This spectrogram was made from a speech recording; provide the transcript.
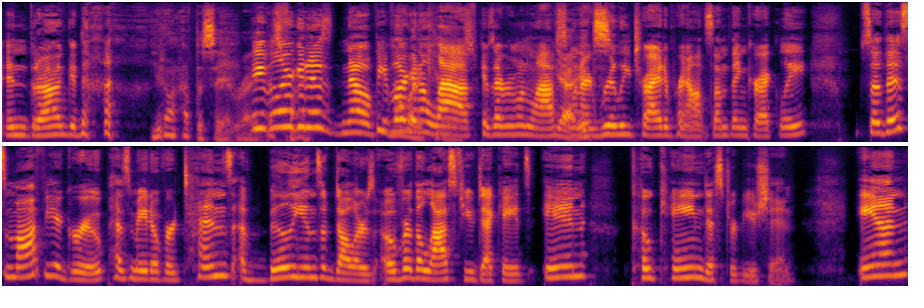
Ndrangheta. You don't have to say it right. People It's are fine. gonna no, people are gonna cares. laugh because everyone laughs Yeah, when I really try to pronounce something correctly. So this mafia group has made over tens of billions of dollars over the last few decades in cocaine distribution and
